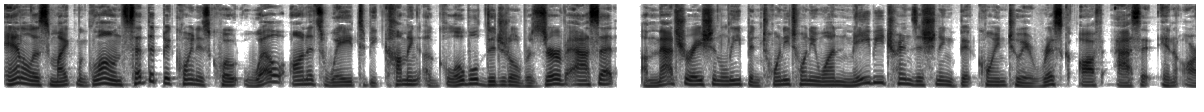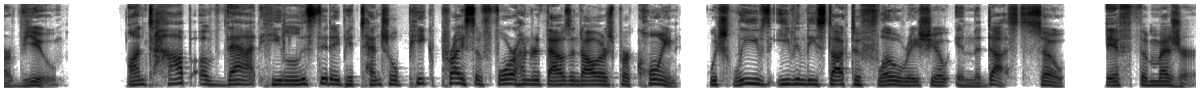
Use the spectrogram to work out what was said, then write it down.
analyst Mike McGlone said that Bitcoin is, quote, well on its way to becoming a global digital reserve asset. A maturation leap in 2021 may be transitioning Bitcoin to a risk off asset in our view. On top of that, he listed a potential peak price of $400,000 per coin, which leaves even the stock to flow ratio in the dust. So, if the measure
